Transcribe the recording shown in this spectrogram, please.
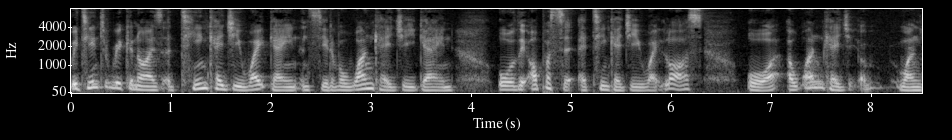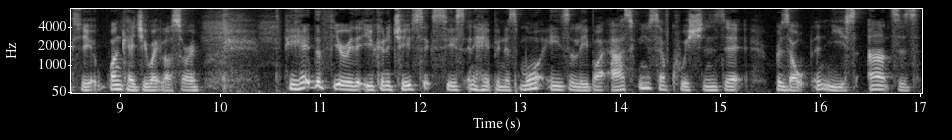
we tend to recognize a 10 kg weight gain instead of a 1 kg gain, or the opposite, a 10 kg weight loss, or a 1 kg, 1 kg, 1 kg weight loss, sorry. He had the theory that you can achieve success and happiness more easily by asking yourself questions that result in yes answers.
